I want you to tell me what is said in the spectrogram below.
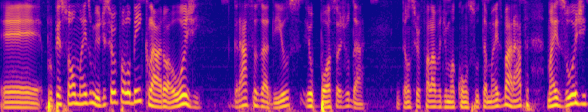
é, para o pessoal mais humilde. O senhor falou bem claro, ó, hoje, graças a Deus, eu posso ajudar. Então o senhor falava de uma consulta mais barata, mas hoje,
